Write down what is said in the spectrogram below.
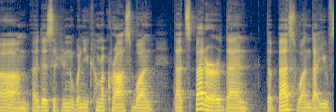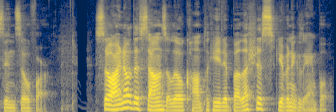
um, a decision when you come across one that's better than the best one that you've seen so far. So I know this sounds a little complicated, but let's just give an example.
